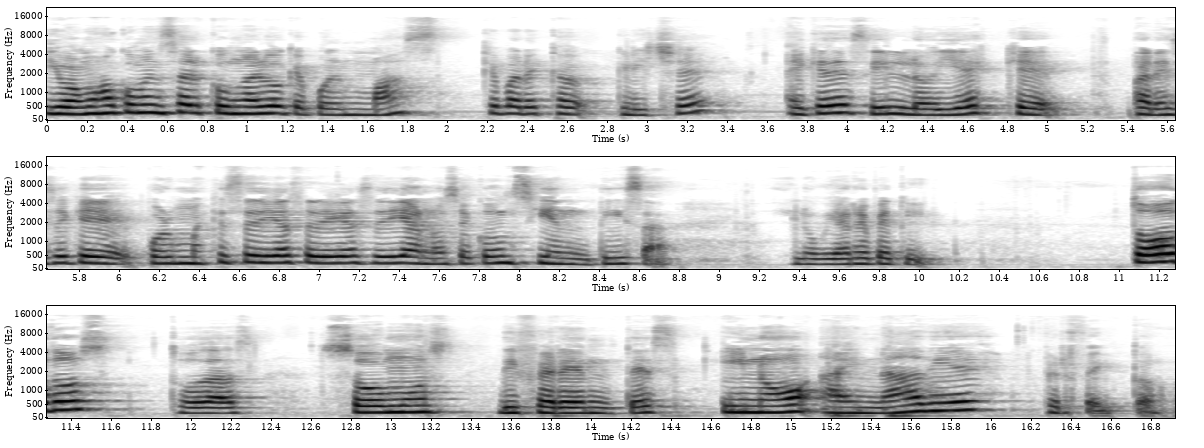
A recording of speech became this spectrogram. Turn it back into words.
Y vamos a comenzar con algo que por más que parezca cliché, hay que decirlo, y es que parece que por más que se diga, se diga, se diga, no se concientiza. Y lo voy a repetir. Todos, todas somos diferentes y no hay nadie perfecto.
